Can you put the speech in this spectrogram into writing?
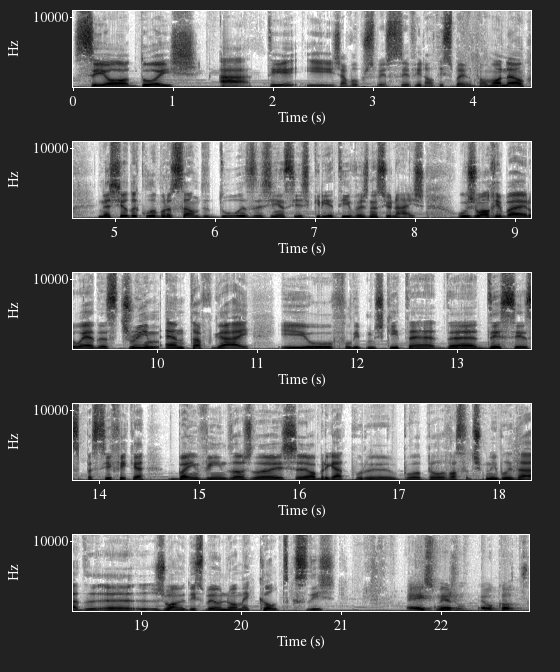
CO2 AT, e já vou perceber se afinal disse bem o nome ou não, nasceu da colaboração de duas agências criativas nacionais. O João Ribeiro é da Stream and Tough Guy e o Felipe Mesquita da DCS Pacífica. Bem-vindos aos dois, eh, obrigado por, eh, por, pela vossa disponibilidade. Uh, João, eu disse bem o nome, é Coat que se diz? É isso mesmo, é o Coat.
